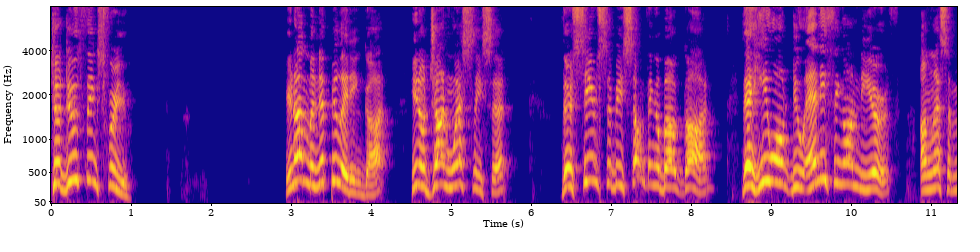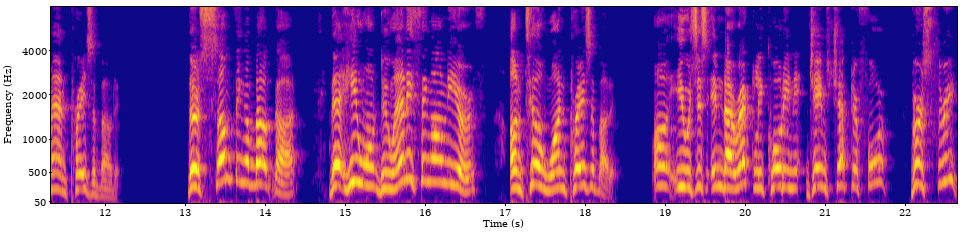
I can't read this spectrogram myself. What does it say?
to do things for you. You're not manipulating God. You know, John Wesley said, there seems to be something about God that he won't do anything on the earth unless a man prays about it. There's something about God that he won't do anything on the earth until one prays about it. Well, he was just indirectly quoting James chapter 4, verse 3.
